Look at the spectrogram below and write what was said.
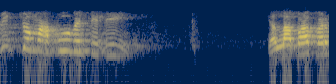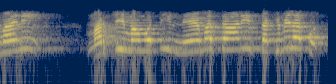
چچو محبوب انتی دین۔ کہ اللہ پاک فرمائنی، مرچی موتی نعمت دانی تکمل کت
